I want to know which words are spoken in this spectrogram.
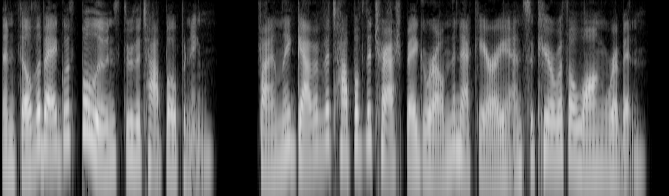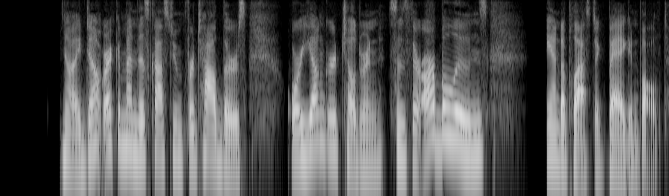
Then fill the bag with balloons through the top opening. Finally, gather the top of the trash bag around the neck area and secure with a long ribbon. Now, I don't recommend this costume for toddlers or younger children since there are balloons and a plastic bag involved.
